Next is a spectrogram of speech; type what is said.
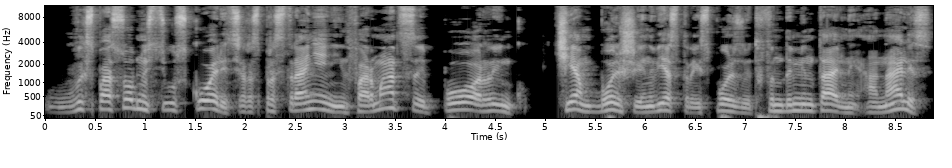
в их способности ускорить распространение информации по рынку. Чем больше инвесторы используют фундаментальный анализ,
